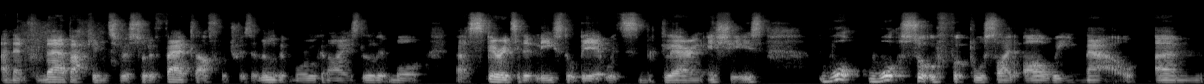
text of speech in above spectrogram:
and then from there back into a sort of Fairclough, which was a little bit more organised, a little bit more uh, spirited, at least, albeit with some glaring issues what what sort of football side are we now? Um,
